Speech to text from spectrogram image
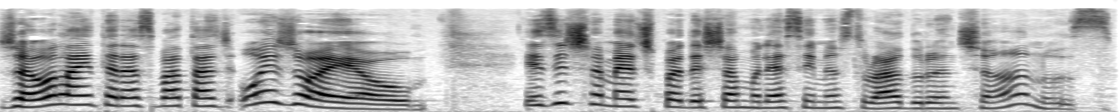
Joel, olá, interessa batata. Oi, Joel. Existe remédio para deixar mulher sem menstruar durante anos?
